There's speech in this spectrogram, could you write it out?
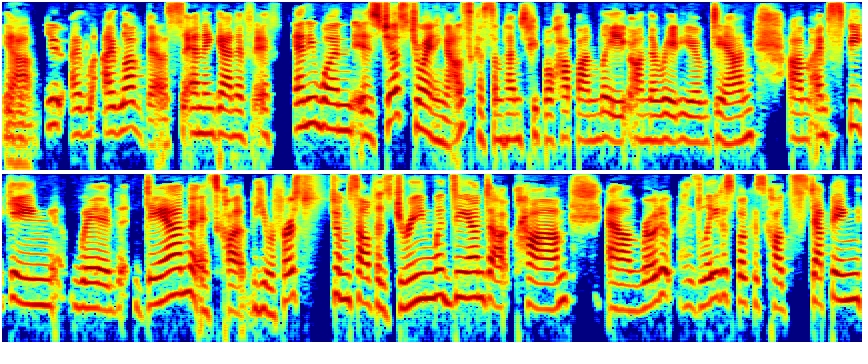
Yeah, mm-hmm. you, I, I love this. And again, if, if anyone is just joining us, because sometimes people hop on late on the radio, Dan, um, I'm speaking with Dan. It's called, he refers to himself as dreamwithdan.com. Um, wrote it, his latest book is called Stepping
